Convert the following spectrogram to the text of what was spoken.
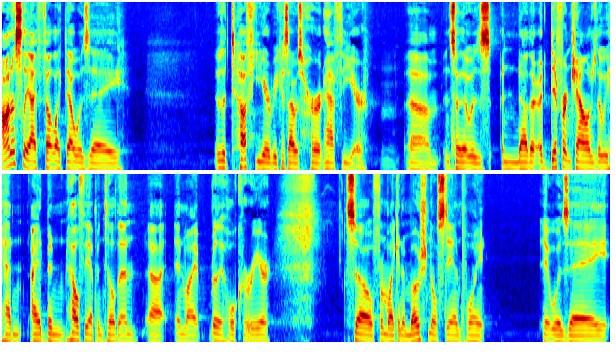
honestly I felt like that was a it was a tough year because I was hurt half the year. Um, and so that was another a different challenge that we hadn't I had been healthy up until then uh, in my really whole career. So from like an emotional standpoint, it was a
